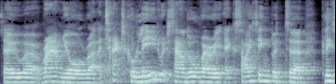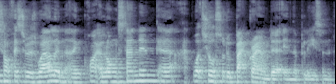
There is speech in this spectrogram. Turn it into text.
So, uh, Ram, you're uh, a tactical lead, which sounds all very exciting, but uh, police officer as well, and, and quite a long standing. Uh, what's your sort of background uh, in the police, and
